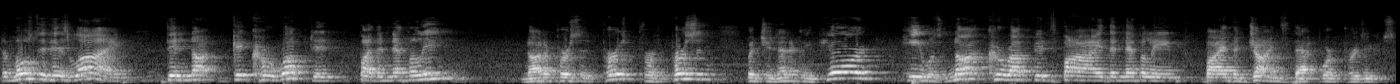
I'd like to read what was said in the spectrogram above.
the most of his line did not get corrupted by the Nephilim. Not a person, per, person but genetically pure. He was not corrupted by the Nephilim, by the giants that were produced.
